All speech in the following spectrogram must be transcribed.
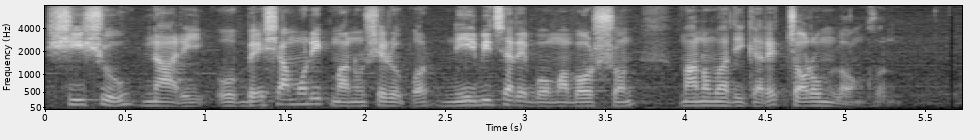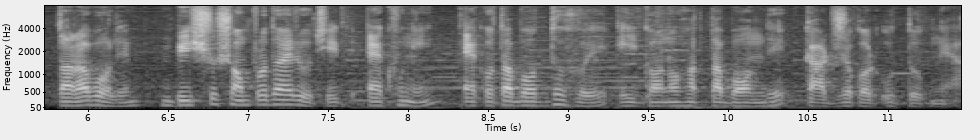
শিশু, নারী ও বেসামরিক মানুষের উপর নির্বিচারে বোমাবর্ষণ মানবাধিকারের চরম লঙ্ঘন। তারা বলেন, বিশ্ব সম্প্রদায়ের উচিত এখনই একতাবদ্ধ হয়ে এই গণহত্যা বন্ধে কার্যকর উদ্যোগ নেওয়া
